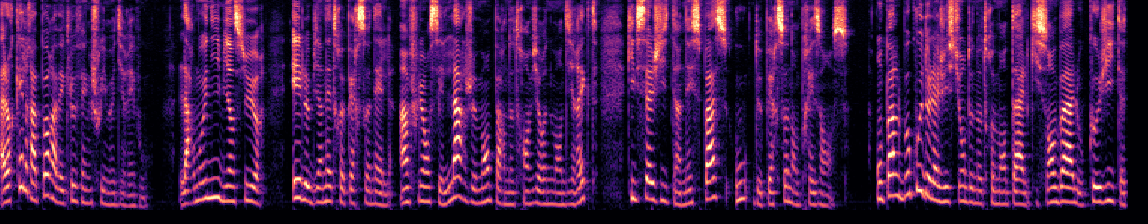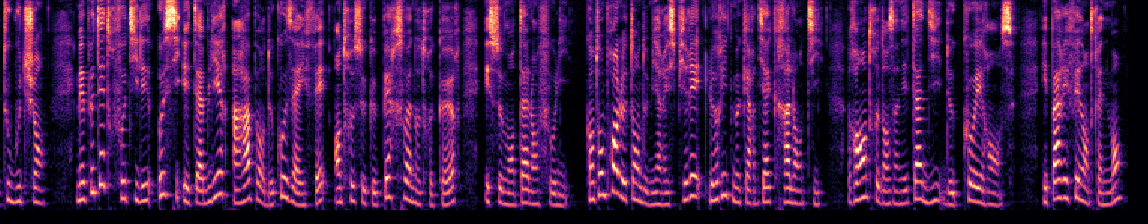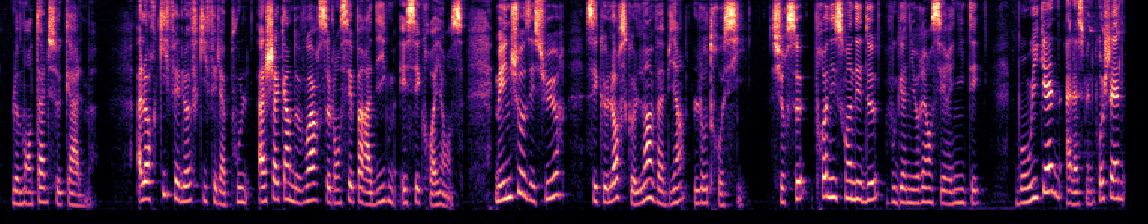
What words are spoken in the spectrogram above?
Alors quel rapport avec le feng shui, me direz-vous? L'harmonie, bien sûr, et le bien-être personnel, influencé largement par notre environnement direct, qu'il s'agisse d'un espace ou de personnes en présence. On parle beaucoup de la gestion de notre mental qui s'emballe ou cogite à tout bout de champ, mais peut-être faut-il aussi établir un rapport de cause à effet entre ce que perçoit notre cœur et ce mental en folie. Quand on prend le temps de bien respirer, le rythme cardiaque ralentit, rentre dans un état dit de cohérence, et par effet d'entraînement, le mental se calme. Alors qui fait l'œuf, qui fait la poule? À chacun de voir selon ses paradigmes et ses croyances. Mais une chose est sûre, c'est que lorsque l'un va bien, l'autre aussi. Sur ce, prenez soin des deux, vous gagnerez en sérénité. Bon week-end, à la semaine prochaine.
